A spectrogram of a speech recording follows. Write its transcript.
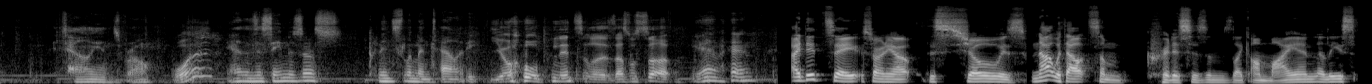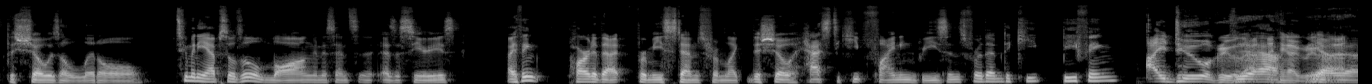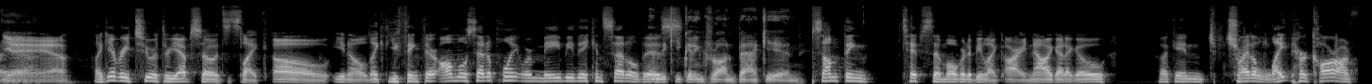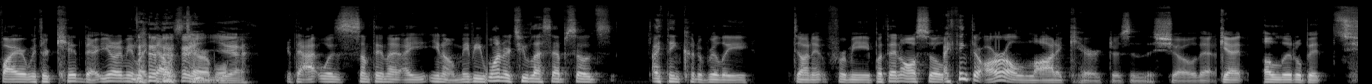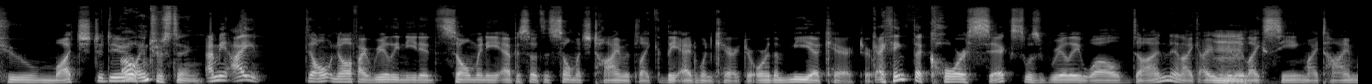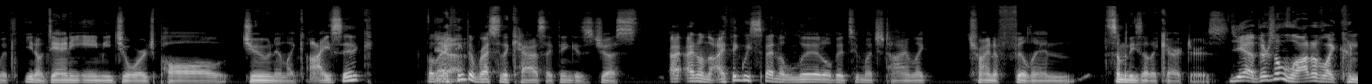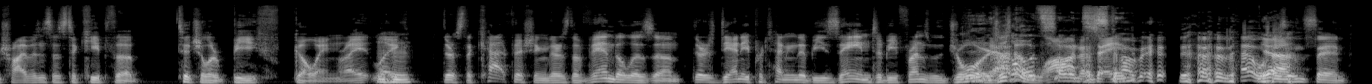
Italians, bro. What? Yeah, they're the same as us. Peninsula mentality. Yo, peninsulas, that's what's up. Yeah, man. I did say starting out, this show is not without some criticisms, like on my end at least. The show is a little too many episodes, a little long in a sense as a series. I think part of that for me stems from like this show has to keep finding reasons for them to keep beefing. I do agree with that. I think I agree Yeah, with that. yeah, Yeah, yeah. yeah, yeah. Like every two or three episodes, it's like, oh, you know, like you think they're almost at a point where maybe they can settle this. And they keep getting drawn back in. something tips them over to be like, all right, now I gotta go fucking try to light her car on fire with her kid there. You know what I mean? Like that was terrible. yeah. That was something that I, you know, maybe one or two less episodes I think could have really done it for me. But then also, I think there are a lot of characters in this show that get a little bit too much to do. Oh, interesting. I mean, I don't know if I really needed so many episodes and so much time with like the Edwin character or the Mia character. I think the core six was really well done, and like I really Mm. like seeing my time with you know Danny, Amy, George, Paul, June, and like Isaac. But I think the rest of the cast, I think, is just I, I don't know. I think we spend a little bit too much time like trying to fill in some of these other characters. Yeah, there's a lot of like contrivances to keep the titular beef going, right? Like Mhm. There's the catfishing, there's the vandalism, there's Danny pretending to be Zane to be friends with George. Yeah, there's a so lot of insane. that was Yeah. insane.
